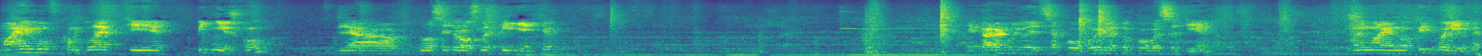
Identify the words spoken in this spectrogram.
Маємо в комплекті підніжку для досить рослих клієнтів. Яка регулюється по вигляду, по висоті. Ми маємо підвалівник,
